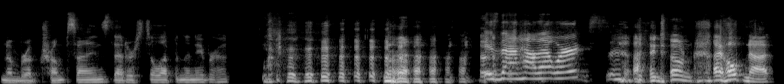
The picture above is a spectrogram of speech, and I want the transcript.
number of Trump signs that are still up in the neighborhood. Is that how that works? I don't I hope not.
